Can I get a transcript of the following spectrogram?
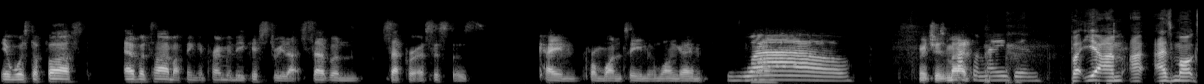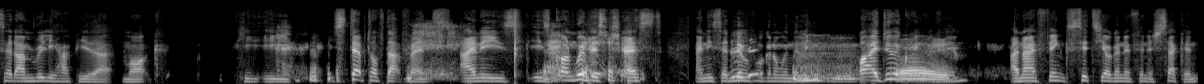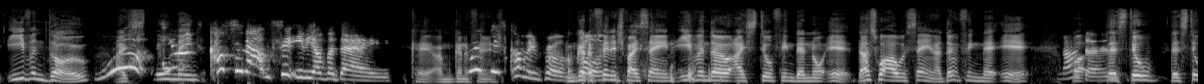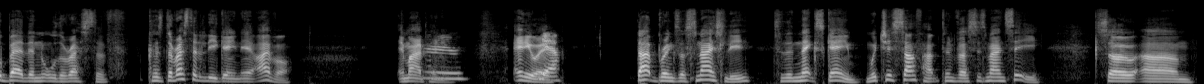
it was the first ever time I think in Premier League history that seven separate assisters came from one team in one game, Wow. which is mad. That's amazing. But yeah, I'm I, as Mark said, I'm really happy that Mark he he, he stepped off that fence and he's he's gone with his chest and he said Liverpool are going to win the league. But I do agree Hey. with him, and I think City are going to finish second, even though I still main. was cussing out City the other day. Okay, I'm going to finish. Where's this coming from? I'm going to finish by saying, even though I still think they're not it. That's what I was saying. I don't think they're it, No, but they're still they're still better than all the rest of because the rest of the league ain't it either, in my opinion. Mm, Anyway, yeah. that brings us nicely to the next game, which is Southampton versus Man City. So um,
